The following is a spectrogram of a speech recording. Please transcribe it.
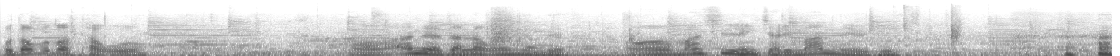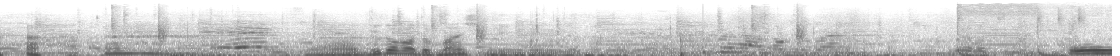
보다보다 타고 어, 안내 해달라고 했는데 어 만실링짜리 많네 여기. 아, 누가 봐도 만실링이네 여기 오.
